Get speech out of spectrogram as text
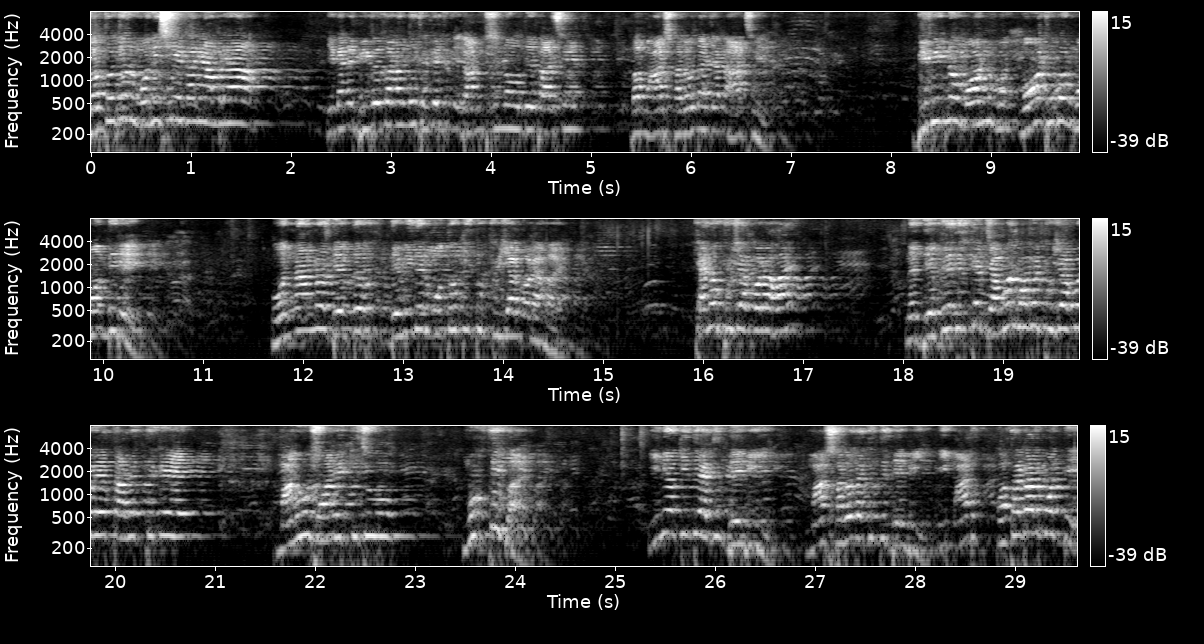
যতজন মনীষী এখানে আমরা, এখানে বিবেকানন্দ থেকে রামকৃষ্ণ দেব আছেন বা মা সারদা যারা আছেন, বিভিন্ন মন, মঠ এবং মন্দিরে অন্যান্য দেবদেব, দেবীদের মতো কিন্তু পূজা করা হয়। কেন পূজা করা হয়? না, দেবদেবীকে যেমন ভাবে পূজা করে, তাদের থেকে মানুষ অনেক কিছু মুক্তি পায়। ইনিও কিন্তু একজন দেবী। মা সারদা কিন্তু দেবী। এই মার কথাটার মধ্যে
